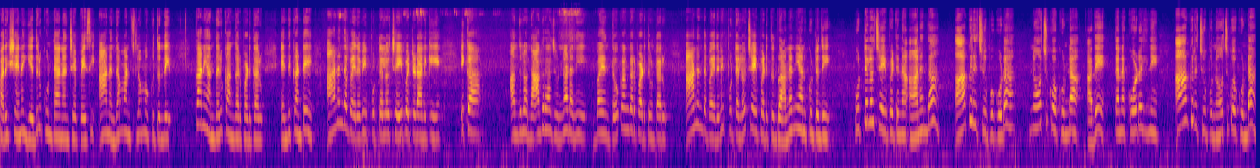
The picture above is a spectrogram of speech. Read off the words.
పరీక్ష అయినా ఎదుర్కొంటానని చెప్పేసి ఆనందం మనసులో మొక్కుతుంది. కానీ అందరూ కంగారు పడతారు. ఎందుకంటే ఆనంద భైరవి పుట్టలో చేయి పెట్టడానికి ఇక అందులో నాగరాజు ఉన్నాడని భయంతో కంగారు పడుతుంటారు. ఆనంద భైరవి పుట్టలో చేయి పెడుతుంది. అనని అనుకుంటుంది. పుట్టలో చేయి పెట్టిన ఆనంద ఆఖరి చూపు కూడా నోచుకోకుండా అదే తన కోడలిని ఆఖరి చూపు నోచుకోకుండా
